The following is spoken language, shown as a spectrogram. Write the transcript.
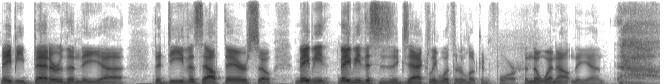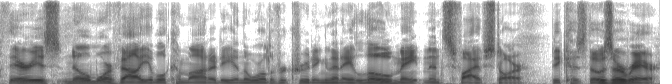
maybe better than the uh, the divas out there. So maybe maybe this is exactly what they're looking for, and they'll win out in the end. There is no more valuable commodity in the world of recruiting than a low maintenance five star because those are rare.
